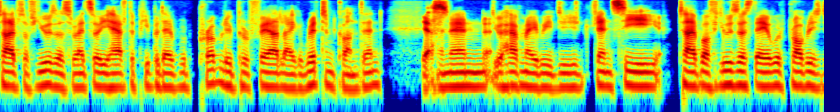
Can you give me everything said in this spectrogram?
types of users, right? So you have the people that would probably prefer like written content. Yes. And then you have maybe the Gen Z type of users, they would probably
